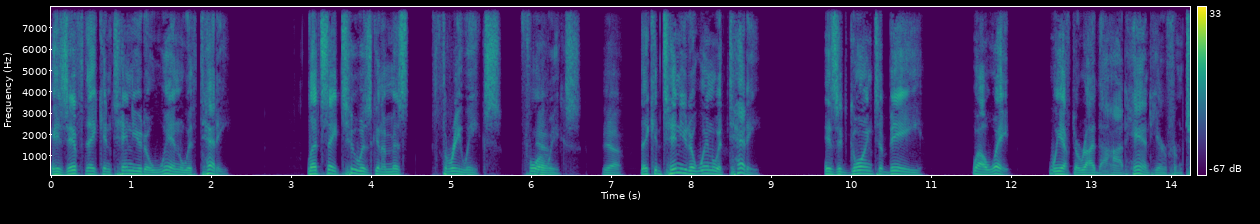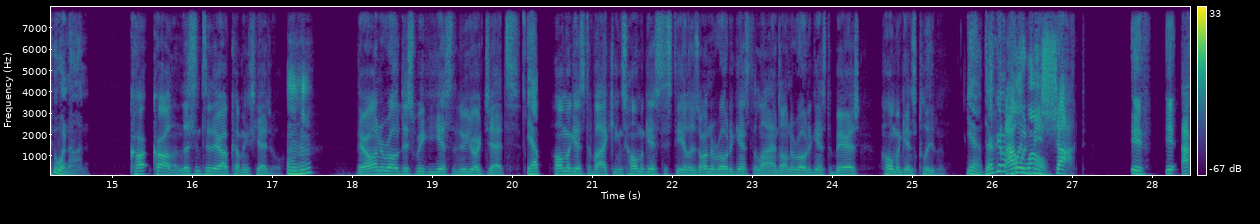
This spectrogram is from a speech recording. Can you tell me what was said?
is if they continue to win with Teddy. Let's say Tua is going to miss three weeks, four Yeah. weeks. Yeah. They continue to win with Teddy. Is it going to be, well, wait, we have to ride the hot hand here from Tuanon? Car- Carlin, listen to their upcoming schedule. Mm-hmm. They're on the road this week against the New York Jets. Yep. Home against the Vikings, home against the Steelers, on the road against the Lions, on the road against the Bears, home against Cleveland. Yeah, they're going to play. I would well. be shocked if it, I,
